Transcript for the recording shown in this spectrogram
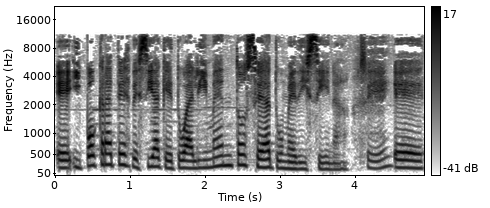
Eh, Hipócrates decía que tu alimento sea tu medicina. Sí. Eh,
